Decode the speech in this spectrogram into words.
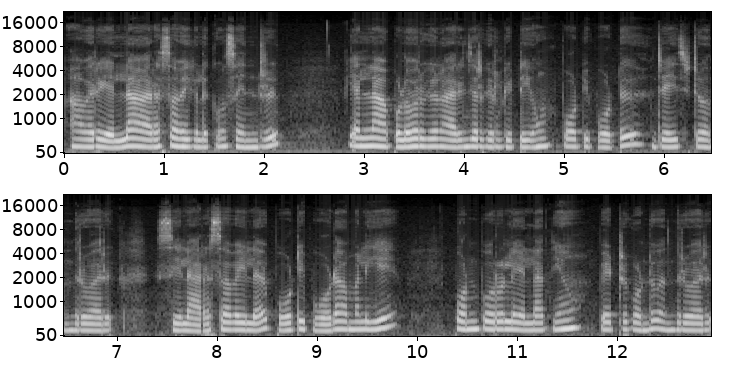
அவர் எல்லா அரசவைகளுக்கும் சென்று எல்லா புலவர்கள் அறிஞர்கள்கிட்டேயும் போட்டி போட்டு ஜெயிச்சுட்டு வந்துடுவார் சில அரசவையில் போட்டி போடாமலேயே பொன் பொருள் எல்லாத்தையும் பெற்றுக்கொண்டு வந்துடுவார்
